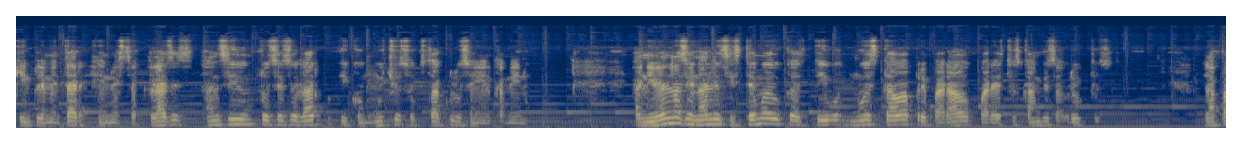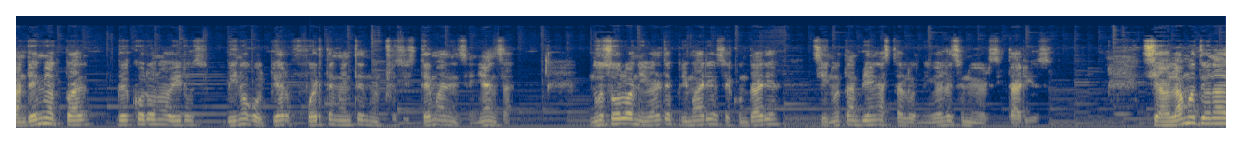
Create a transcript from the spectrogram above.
que implementar en nuestras clases han sido un proceso largo y con muchos obstáculos en el camino. A nivel nacional el sistema educativo no estaba preparado para estos cambios abruptos la pandemia actual del coronavirus vino a golpear fuertemente nuestro sistema de enseñanza, no solo a nivel de primaria o secundaria, sino también hasta los niveles universitarios. Si hablamos de una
